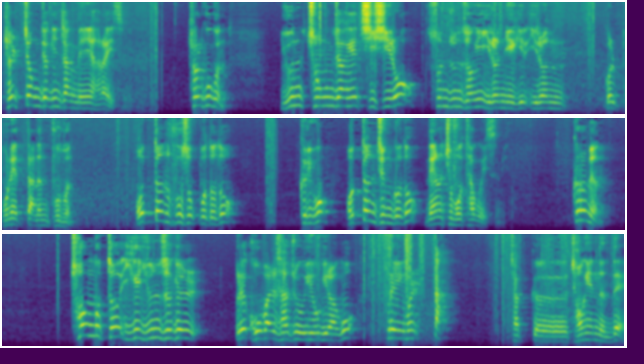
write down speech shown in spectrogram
결정적인 장면이 하나 있습니다. 결국은 윤 총장의 지시로 손준성이 이런 얘기 이런 걸 보냈다는 부분 어떤 후속 보도도 그리고 어떤 증거도 내놓지 못하고 있습니다. 그러면 처음부터 이게 윤석열의 고발사주 의혹이라고 프레임을 딱 그, 정했는데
